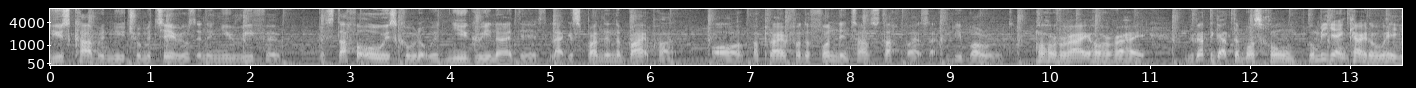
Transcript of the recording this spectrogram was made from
use carbon neutral materials in the new refurb. The staff are always coming up with new green ideas, like expanding the bike park or applying for the funding to have staff bikes that can be borrowed. Alright, alright. we've got to get the bus home. Don't be getting carried away.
